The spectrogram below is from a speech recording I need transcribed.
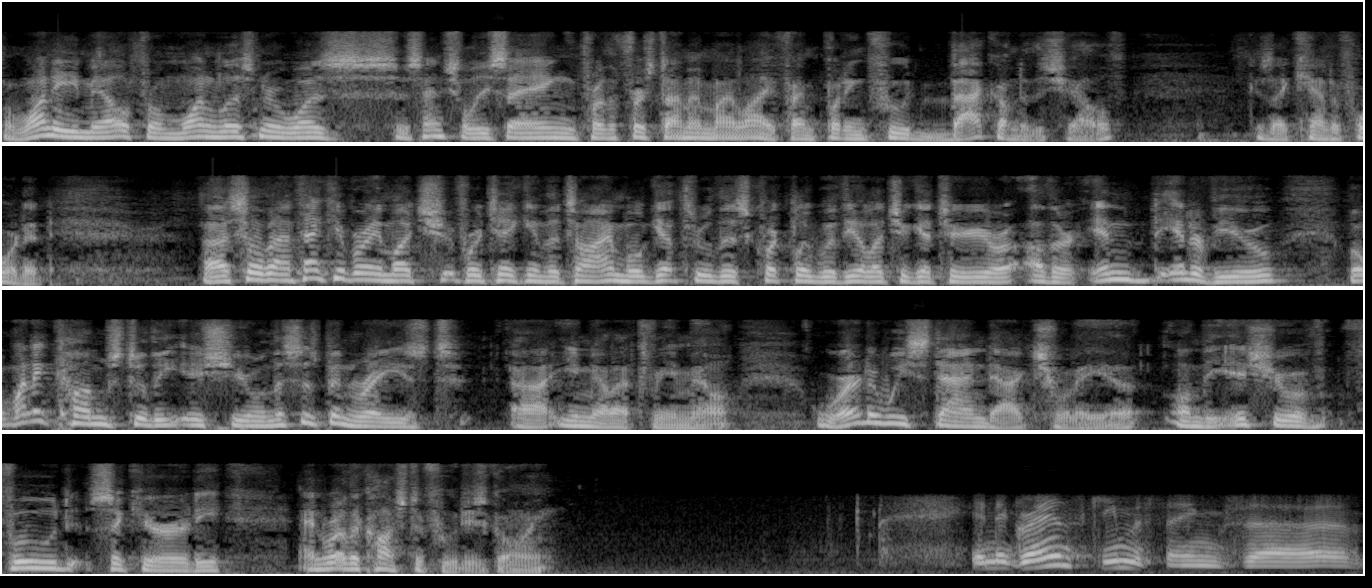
One email from one listener was essentially saying, for the first time in my life, I'm putting food back onto the shelf because I can't afford it. Uh, Sylvain, thank you very much for taking the time. We'll get through this quickly with you, let you get to your other in- interview. But when it comes to the issue, and this has been raised uh, email after email, where do we stand actually uh, on the issue of food security and where the cost of food is going? In the grand scheme of things, uh,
